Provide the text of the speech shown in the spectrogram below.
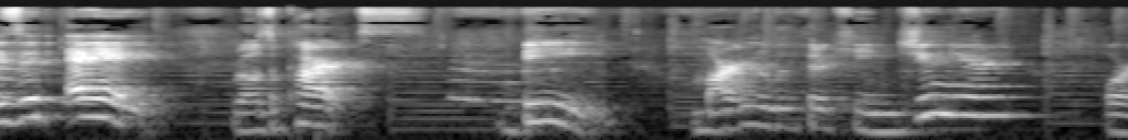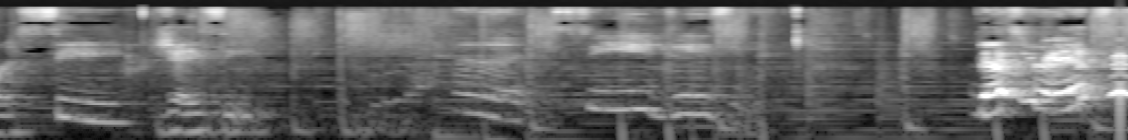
Is it A, Rosa Parks, B, Martin Luther King Jr., or C, Jay-Z? Uh, C, Jay-Z. That's your answer?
